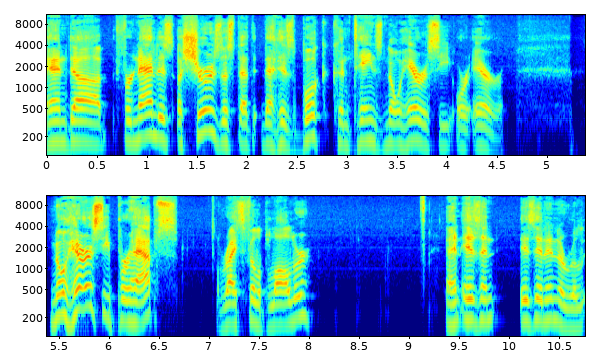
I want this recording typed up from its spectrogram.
And uh, Fernandez assures us that that his book contains no heresy or error. No heresy, perhaps, writes Philip Lawler, and isn't isn't it a, rel-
